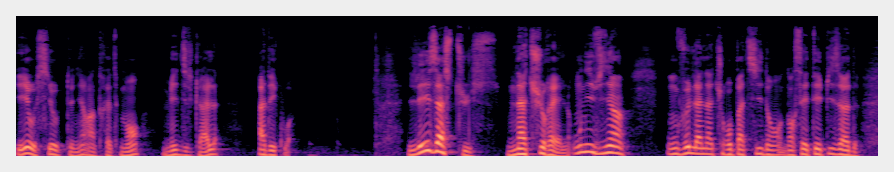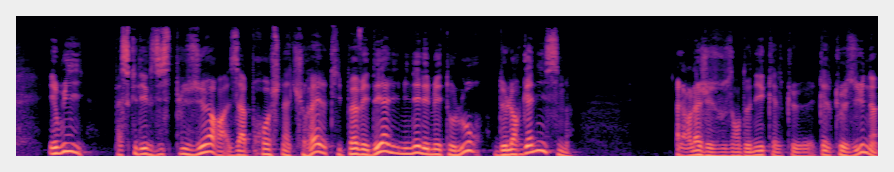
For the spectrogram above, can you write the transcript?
et aussi obtenir un traitement médical adéquat. Les astuces naturelles, on y vient, on veut de la naturopathie dans, cet épisode. Et oui, parce qu'il existe plusieurs approches naturelles qui peuvent aider à éliminer les métaux lourds de l'organisme. Alors là, je vais vous en donner quelques, quelques-unes.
